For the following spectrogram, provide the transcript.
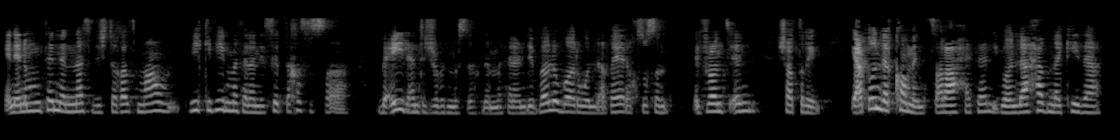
يعني أنا ممتنة للناس اللي اشتغلت معهم. في كثير مثلا يصير تخصص بعيد عن تجربة المستخدم مثلا developer ولا غيره خصوصا ال front end شاطرين. يعطونا comment صراحة يقولون لاحظنا كذا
